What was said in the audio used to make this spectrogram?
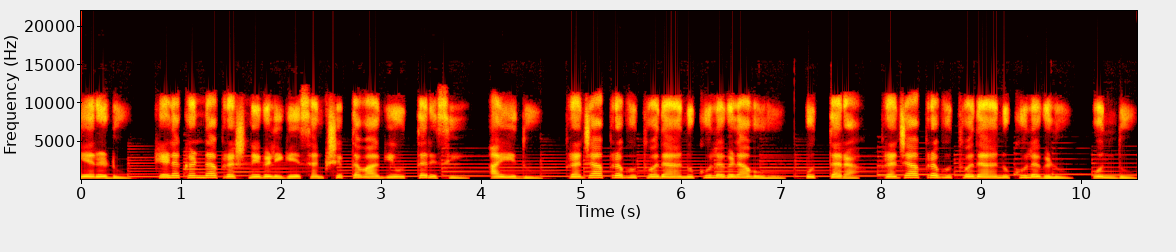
ಎರಡು. ಕೆಳಕಂಡ ಪ್ರಶ್ನೆಗಳಿಗೆ ಸಂಕ್ಷಿಪ್ತವಾಗಿ ಉತ್ತರಿಸಿ. ಐದು. ಪ್ರಜಾಪ್ರಭುತ್ವದ ಅನುಕೂಲಗಳಾವುವು. ಉತ್ತರ. ಪ್ರಜಾಪ್ರಭುತ್ವದ ಅನುಕೂಲಗಳು. ಒಂದು.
